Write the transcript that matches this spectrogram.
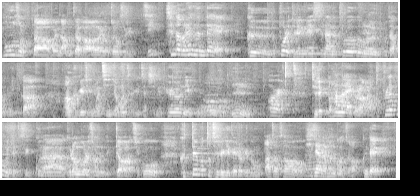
혐오스럽다. 왜 남자가 여자 옷을 입지? 생각을 했는데 그 RuPaul의 Drag Race라는 프로그램을 보다 보니까 아 그게 정말 진정한 자기 자신의 표현이고, 어. 음, Art. 드랙도 하나의 그런 아트 플랫폼이 될 수 있구나 그런 거를 저는 느껴가지고 그때부터 드랙의 매력에 너무 빠져서 시작을 한 거죠. 근데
